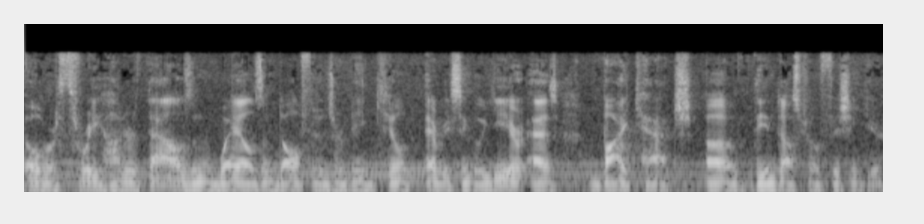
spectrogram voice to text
over 300,000 whales and dolphins are being killed every single year as bycatch of the industrial fishing gear.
